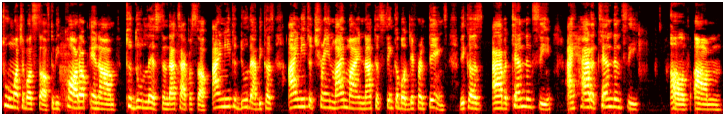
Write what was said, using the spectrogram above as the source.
too much about stuff, to be caught up in um to-do lists and that type of stuff. I need to do that because I need to train my mind not to think about different things because I have a tendency, I had a tendency of um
